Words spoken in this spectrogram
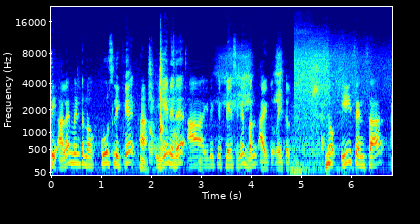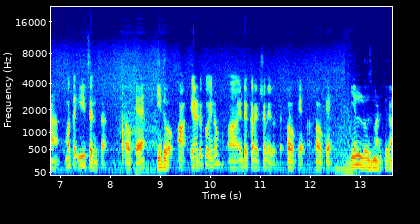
ಸಿ ಅಲೈನ್ಮೆಂಟ್ ನಾವು ಕೂರ್ಸ್ಲಿಕ್ಕೆ ಹಾ. ಏನಿದೆ ಆ ಇದಕ್ಕೆ ಪ್ಲೇಸ್ಗೆ ಬಂದ್ ಆಯ್ತು ವೆಹಿಕಲ್ ಈ ಸೆನ್ಸಾರ್ ಹಾ. ಮತ್ತೆ ಈ ಸೆನ್ಸಾರ್ ಓಕೆ ಇದು. ಎರಡಕ್ಕೂ ಏನು ಇಂಟರ್ ಕನೆಕ್ಷನ್ ಇರುತ್ತೆ. ಓಕೆ ಓಕೆ ಎಲ್ಲಿ ಲೂಸ್ ಮಾಡ್ತೀರಾ?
